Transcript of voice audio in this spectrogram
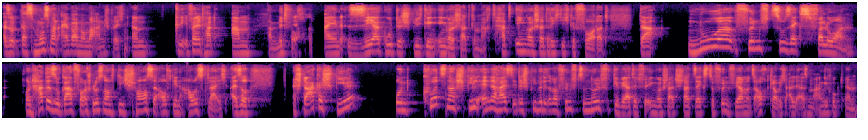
also das muss man einfach nochmal ansprechen. Ähm, Krefeld hat am, am Mittwoch ein sehr gutes Spiel gegen Ingolstadt gemacht, hat Ingolstadt richtig gefordert. Da nur 5 zu 6 verloren und hatte sogar vor Schluss noch die Chance auf den Ausgleich. Also starkes Spiel. Und kurz nach Spielende heißt das Spiel wird jetzt aber 5 zu 0 gewertet für Ingolstadt statt 6 zu 5. Wir haben uns auch, glaube ich, alle erstmal angeguckt, ähm,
